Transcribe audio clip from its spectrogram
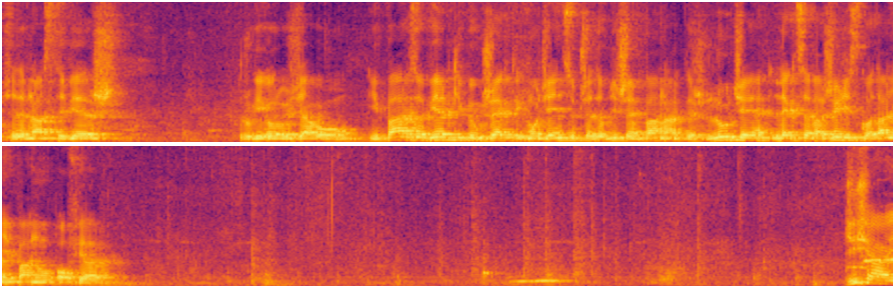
Siedemnasty wiersz drugiego rozdziału. I bardzo wielki był grzech tych młodzieńców przed obliczem Pana, gdyż ludzie lekceważyli składanie Panu ofiar. Dzisiaj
